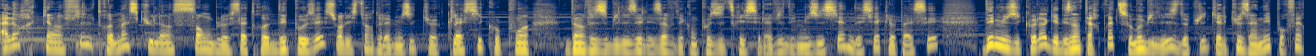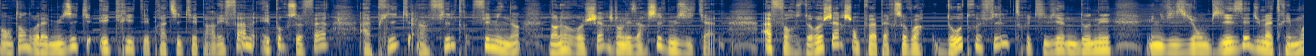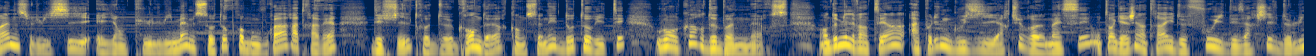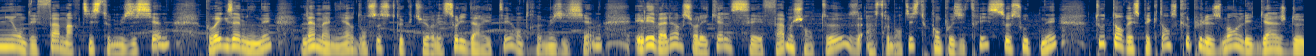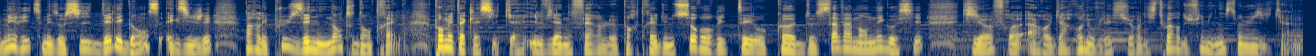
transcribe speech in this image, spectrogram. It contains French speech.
Alors qu'un filtre masculin semble s'être déposé sur l'histoire de la musique classique au point d'invisibiliser les œuvres des compositrices et la vie des musiciennes des siècles passés, des musicologues et des interprètes se mobilisent depuis quelques années pour faire entendre la musique écrite et pratiquée par les femmes et pour ce faire appliquent un filtre féminin dans leurs recherches dans les archives musicales. À force de recherche, on peut apercevoir d'autres filtres qui viennent donner une vision biaisée du matrimoine, celui-ci ayant pu lui-même s'auto-promouvoir à travers des filtres de grandeur, n'est d'autorité ou encore de bonnes mœurs. En 2021, Apolline Gouzy et Arthur Massé ont engagé un travail de fouille des archives de l'Union des femmes artistes musiciennes pour examiner la manière dont se structurent les solidarités entre musiciennes et les valeurs sur lesquelles ces femmes chanteuses, instrumentistes, compositrices se soutenaient tout en respectant scrupuleusement les gages de mérite mais aussi d'élégance exigés par les plus éminentes d'entre elles. Pour Métaclassique, ils viennent faire le portrait d'une sororité code savamment négocié qui offre un regard renouvelé sur l'histoire du féminisme musical.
